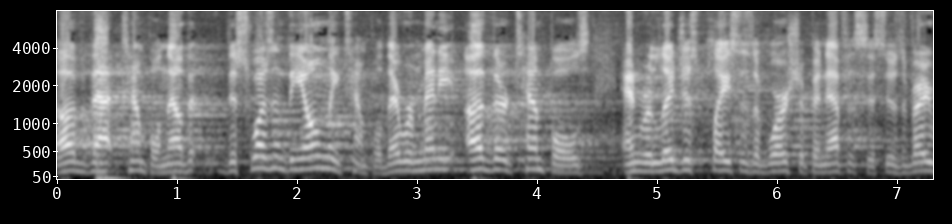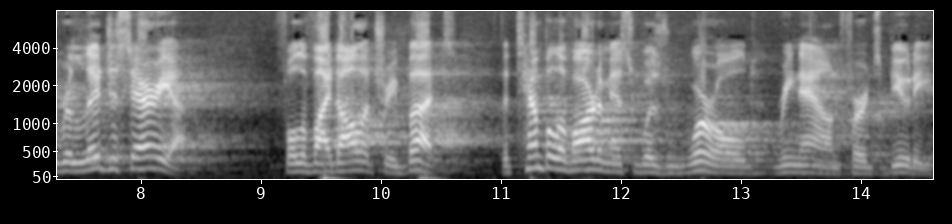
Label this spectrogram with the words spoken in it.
of that temple. Now, this wasn't the only temple. There were many other temples and religious places of worship in Ephesus. It was a very religious area full of idolatry, but the temple of Artemis was world renowned for its beauty.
